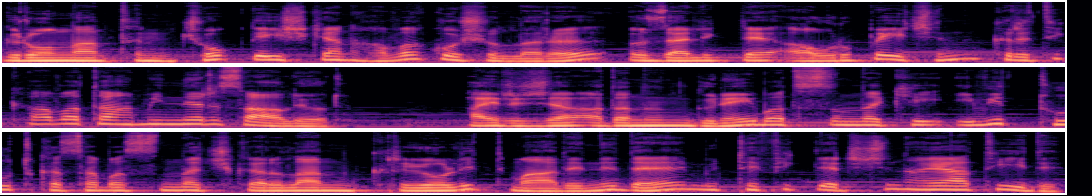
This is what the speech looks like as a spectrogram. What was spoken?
Grönland'ın çok değişken hava koşulları özellikle Avrupa için kritik hava tahminleri sağlıyordu. Ayrıca adanın güneybatısındaki Ivittut kasabasında çıkarılan kriyolit madeni de müttefikler için hayatiydi.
